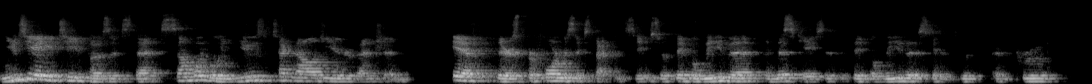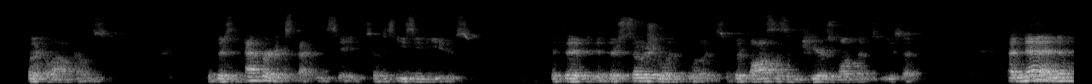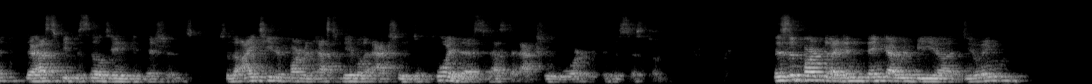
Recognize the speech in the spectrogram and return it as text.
And UTAUT posits that someone will use technology intervention if there's performance expectancy. So if they believe that, in this case, if they believe that it's going to improve, clinical outcomes. If there's effort expectancy, so if it's easy to use. If, if there's social influence, if their bosses and peers want them to use it. And then there has to be facilitating conditions. So the IT department has to be able to actually deploy this, it has to actually work in the system. This is a part that I didn't think I would be uh, doing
